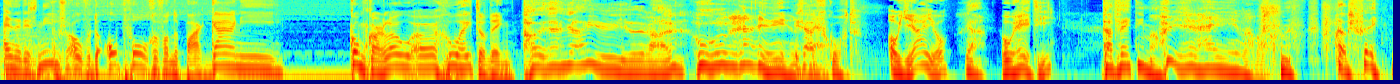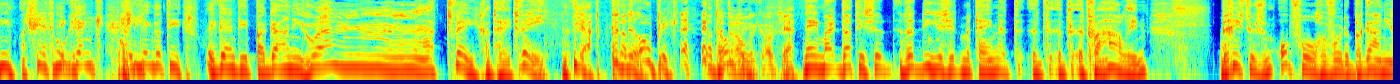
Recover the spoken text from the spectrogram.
En er is nieuws over de opvolger van de Pagani. Kom Carlo, eh, hoe heet dat ding? Is uitverkocht. Oh ja, joh. Ja. Hoe heet die? Dat weet niemand. dat weet niemand. Ik, vind het denk, ik, denk dat die, ik denk die Pagani 2 gaat heten. 2? Ja, dat hoop ik. Dat, Dat hoop, hoop ik. ik ook, ja. Nee, maar dat is, het- dat, hier zit meteen het, het, het, het verhaal in. Er is dus een opvolger voor de Pagani.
